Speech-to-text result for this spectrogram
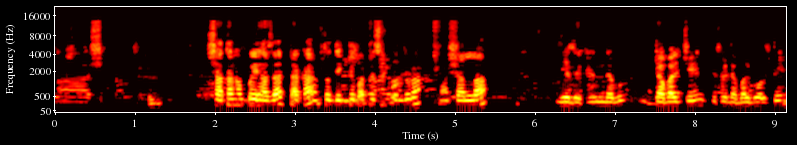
আহ, সাতানব্বই হাজার টাকা তো দেখতে পাচ্ছেন বন্ধুরা মাসাল্লাহ ये देखें डबल डबल चेन इसे डबल बोलते हैं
